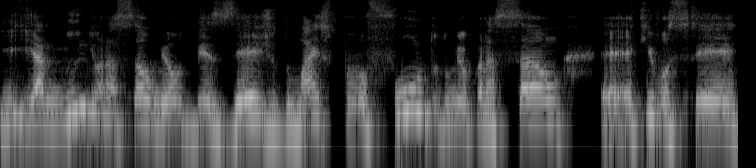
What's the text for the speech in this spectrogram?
e, e, a minha oração, meu desejo do mais profundo do meu coração é, é que você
